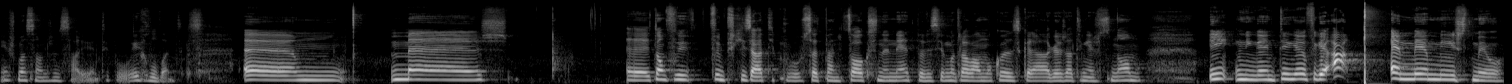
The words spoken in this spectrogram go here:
informação desnecessária, tipo, irrelevante. Um, mas. Uh, então fui, fui pesquisar tipo Sweatpants Talks na net para ver se encontrava alguma coisa, se calhar já tinha este nome e ninguém tinha. Eu fiquei, ah, é mesmo isto, meu.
